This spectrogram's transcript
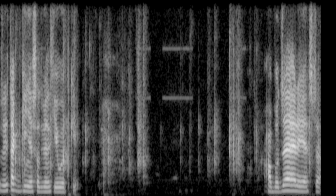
Że i tak giniesz od wielkiej łybki. Albo Jerry jeszcze.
